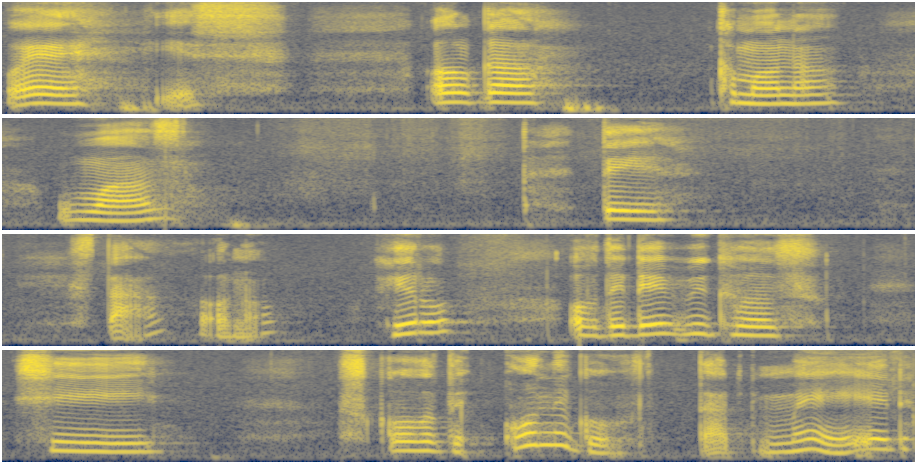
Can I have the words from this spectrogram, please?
where, yes, Olga Carmona was the star or no hero of the day because she scored the only goal that made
